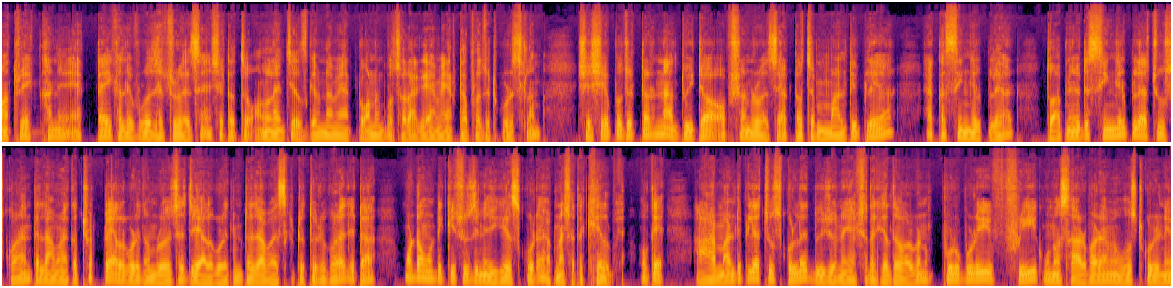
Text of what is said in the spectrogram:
মাত্র এখানে একটাই খালি প্রজেক্ট রয়েছে, সেটা হচ্ছে অনলাইন চেস গেম নামে একটা অনেক বছর আগে আমি একটা প্রজেক্ট করেছিলাম। সে সেই প্রজেক্টটার না দুইটা অপশন রয়েছে, একটা হচ্ছে মাল্টিপ্লেয়ার একটা সিঙ্গেল প্লেয়ার তো আপনি যদি সিঙ্গেল প্লেয়ার চুজ করেন, তাহলে আমার একটা ছোট্ট অ্যালগোরিদম রয়েছে, যে অ্যালগোরিদমটা জাভা স্ক্রিপ্টে তৈরি করা, যেটা মোটামুটি কিছু জিনিস গেস করে আপনার সাথে খেলবে ওকে আর মাল্টিপ্লেয়ার চুজ করলে দুইজনেই একসাথে খেলতে পারবেন। পুরোপুরি ফ্রি কোনো সার্ভারে আমি হোস্ট করিনি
